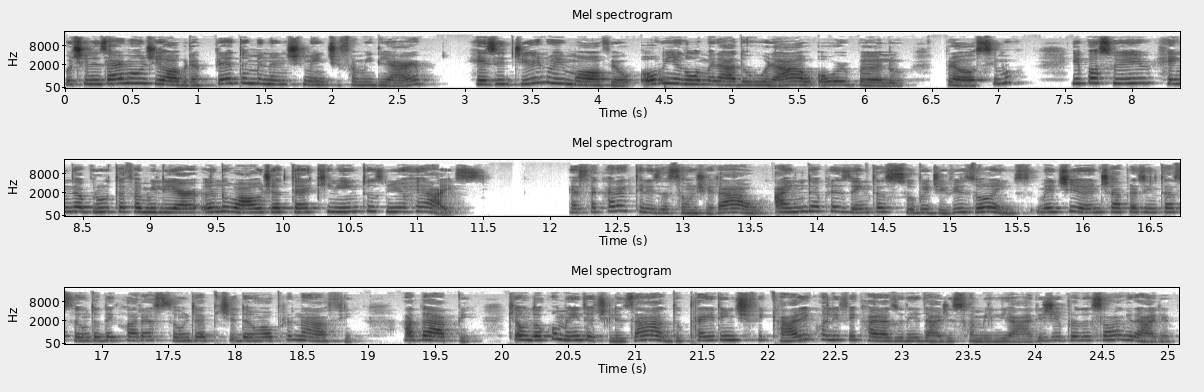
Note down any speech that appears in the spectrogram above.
utilizar mão de obra predominantemente familiar, residir no imóvel ou em aglomerado rural ou urbano próximo e possuir renda bruta familiar anual de até 500 mil reais. Essa caracterização geral ainda apresenta subdivisões mediante a apresentação da Declaração de Aptidão ao PRONAF, a DAP, que é um documento utilizado para identificar e qualificar as unidades familiares de produção agrária.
